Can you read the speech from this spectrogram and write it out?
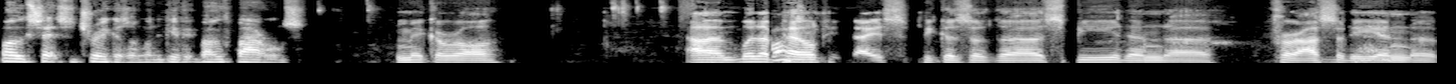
both sets of triggers. I'm going to give it both barrels. Make a roll. Um, with a penalty dice because of the speed and the ferocity and the.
